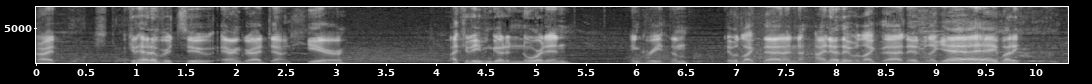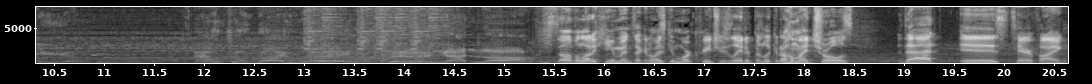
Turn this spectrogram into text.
Alright. We could head over to Erengrad down here. I could even go to Norden and greet them. They would like that, and I know they would like that. They'd be like, yeah, hey, buddy. I still have a lot of humans. I can always get more creatures later, but look at all my trolls. That is terrifying.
